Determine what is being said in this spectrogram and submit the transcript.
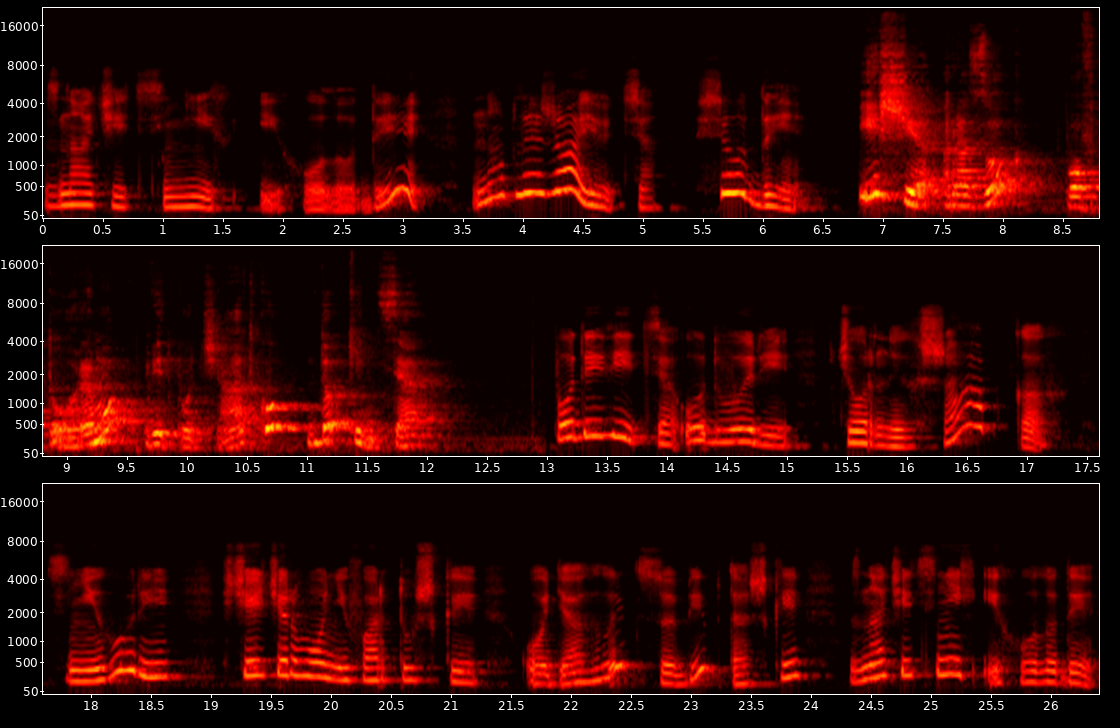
Значить, сніг і холоди наближаються сюди. І ще разок повторимо від початку до кінця. Подивіться у дворі в чорних шапках снігурі, ще й червоні фартушки одягли собі пташки. Значить, сніг і холоди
